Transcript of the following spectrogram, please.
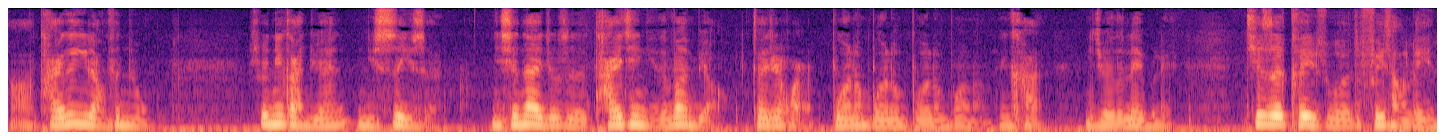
啊，抬个一两分钟，所以你感觉你试一试，你现在就是抬起你的腕表，在这块儿拨楞拨楞拨楞拨楞，你看你觉得累不累？其实可以说非常累的。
